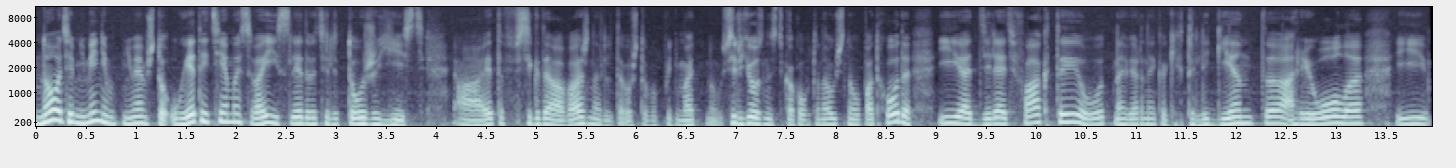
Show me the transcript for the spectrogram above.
Но, тем не менее, мы понимаем, что у этой темы свои исследователи тоже есть. А это всегда важно для того, чтобы понимать ну, серьезность какого-то научного подхода и отделять факты от, наверное, наверное, каких-то легенд, ореола и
